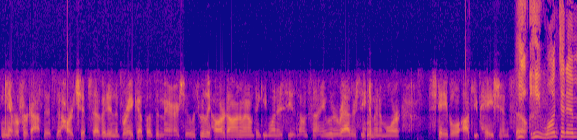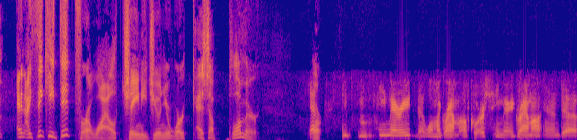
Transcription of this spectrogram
he never forgot the the hardships of it and the breakup of the marriage. So it was really hard on him. I don't think he wanted to see his own son. He would have rather seen him in a more stable occupation. So He he wanted him, and I think he did for a while. Chaney Jr. work as a plumber. Yeah. Or- he he married uh, well my grandma of course he married grandma and uh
